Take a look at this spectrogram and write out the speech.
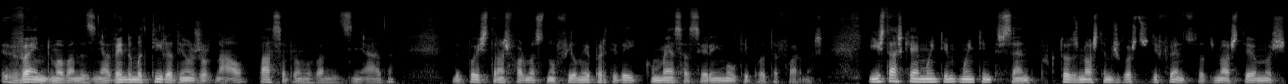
vem de uma banda desenhada, vem de uma tira de um jornal, passa para uma banda desenhada, depois transforma-se num filme e a partir daí começa a ser em multiplataformas. E isto acho que é muito, muito interessante porque todos nós temos gostos diferentes, todos nós temos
